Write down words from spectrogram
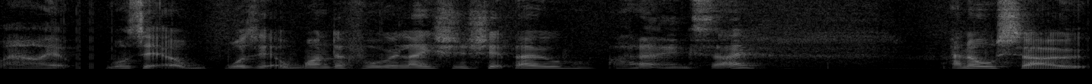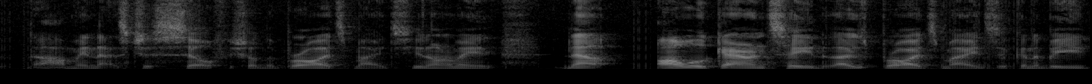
wow, it, was it a was it a wonderful relationship though? I don't think so. And also, I mean, that's just selfish on the bridesmaids. You know what I mean? Now, I will guarantee that those bridesmaids are going to be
